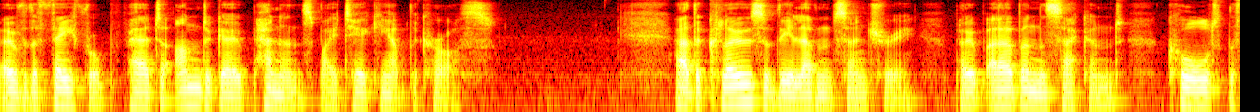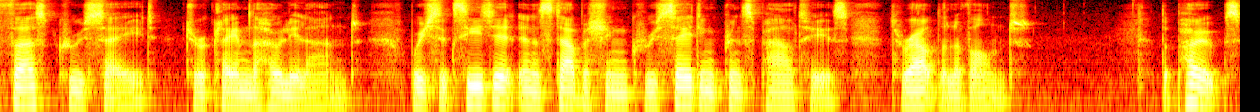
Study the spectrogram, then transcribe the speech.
over the faithful prepared to undergo penance by taking up the cross. At the close of the 11th century, Pope Urban II called the First Crusade to reclaim the Holy Land, which succeeded in establishing crusading principalities throughout the Levant. The popes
